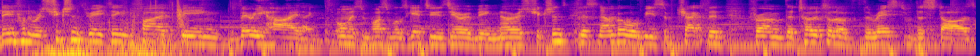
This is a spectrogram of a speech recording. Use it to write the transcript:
Then for the restrictions rating, five being very high, like almost impossible to get to, zero being no restrictions. This number will be subtracted from the total of the rest of the stars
